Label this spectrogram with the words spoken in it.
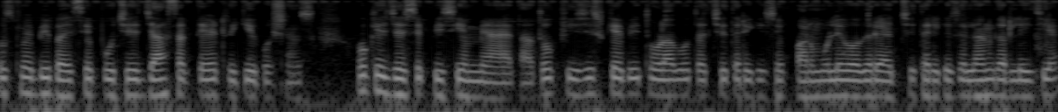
उसमें भी वैसे पूछे जा सकते हैं ट्रिकी क्वेश्चन ओके जैसे पी में आया था तो फिज़िक्स के भी थोड़ा बहुत अच्छे तरीके से फार्मूले वगैरह अच्छे तरीके से लर्न कर लीजिए।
